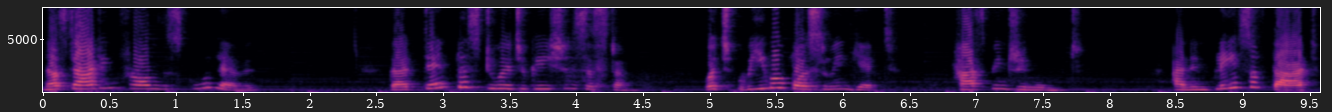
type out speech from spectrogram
Now starting from the school level, the 10 plus 2 education system which we were pursuing yet has been removed and in place of that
